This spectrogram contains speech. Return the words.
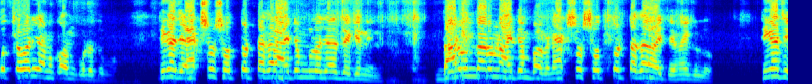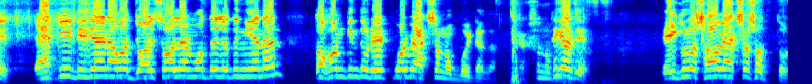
করতে পারি, আমি কম করে দেবো। ঠিক আছে? একশো সত্তর টাকার আইটেমগুলো যারা দেখে নিন। দারুণ দারুণ আইটেম পাবেন। একশো সত্তর টাকার আইটেম এগুলো। ঠিক আছে? একই ডিজাইন আবার জয়সওয়ালের মধ্যে যদি নিয়ে নেন তখন কিন্তু রেট পড়বে একশো নব্বই টাকা। ঠিক আছে? এইগুলো সব একশো সত্তর।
